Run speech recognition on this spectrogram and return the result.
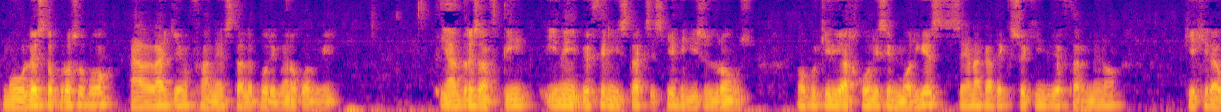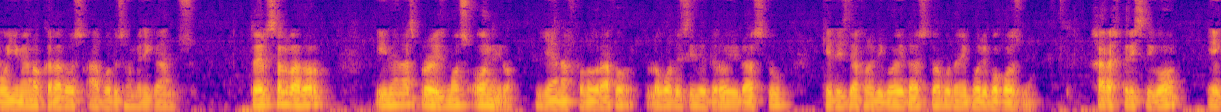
με ουλές στο πρόσωπο αλλά και εμφανές ταλαιπωρημένο κορμί. Οι άντρες αυτοί είναι υπεύθυνοι της τάξης και ηθικής στους δρόμους, όπου κυριαρχούν οι συμμορίες σε ένα κατεξοχήν διεφθαρμένο και χειραγωγημένο κράτος από τους Αμερικάνους. Το Ελ Σαλβαδόρ είναι ένας προορισμός όνειρο για έναν φωτογράφο λόγω της ιδιαιτερότητάς του και της διαφορετικότητάς του από τον υπόλοιπο κόσμο. Χαρακτηριστικό οι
